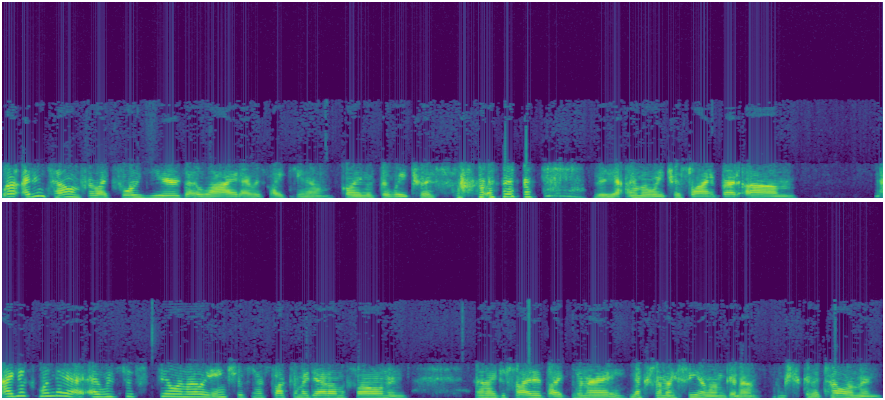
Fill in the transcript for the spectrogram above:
well, I didn't tell them for like four years. I lied. I was like, you know, going with the waitress. the I'm a waitress lie, but um, I guess one day I, I was just feeling really anxious, and I was talking to my dad on the phone, and and I decided like when I next time I see him, I'm gonna I'm just gonna tell him, and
